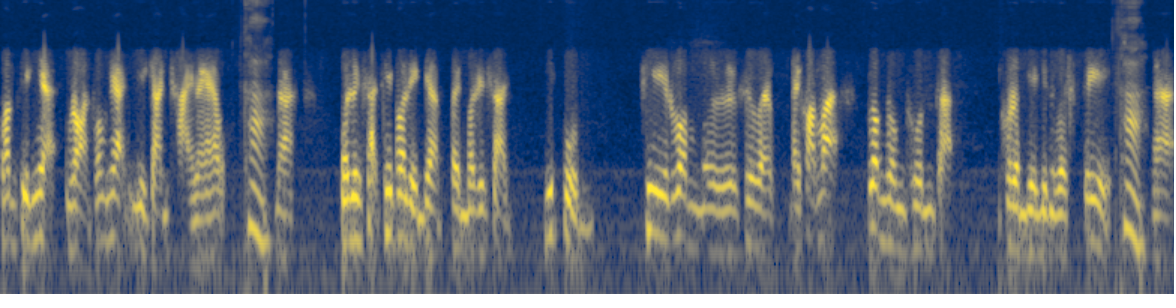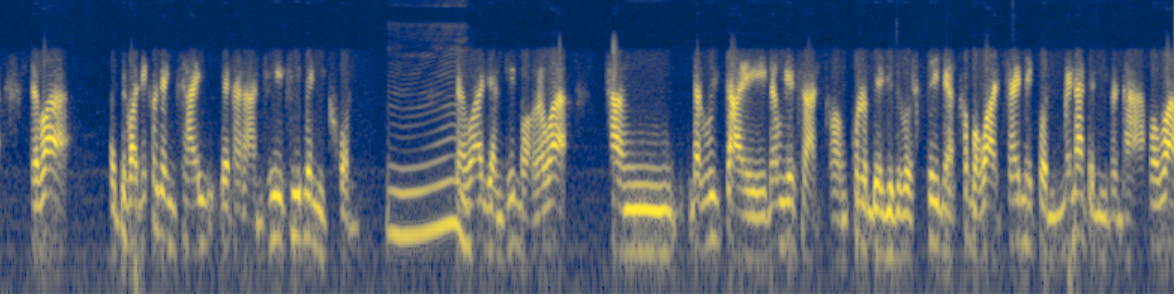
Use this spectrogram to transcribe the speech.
ความจริงเนี่ยหลอดพวกเนี้ยมีการขายแล้วค่ะนะบริษัทที่ผลิตเนี่ยเป็นบริษัทญี่ปุ่นที่ร่วมมือคือแบบหมายความว่าร่วมลงทุนกับColumbia University ค่ะนะฮะแต่ว่าปัจจุบันนี้เขายังใช้ในสถานที่ที่ไม่มีคนอืมแต่ว่าอย่างที่บอกแล้วว่า ทางนักวิจัยนักวิทยาศาสตร์ของ Columbia University เนี่ยเขาบอกว่าใช้ในคนไม่น่าจะมีปัญหา เพราะว่า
